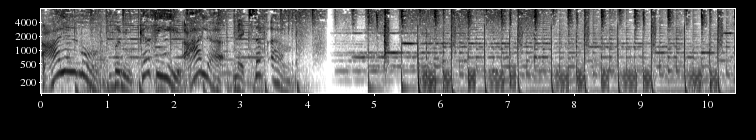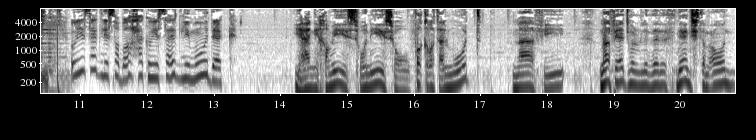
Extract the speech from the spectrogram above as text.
على ال mood. ضمن كافيين على Mix FM. ويسعد لي صباحك ويسعد لي mood ك يعني خميس ونيس وفقرة ال mood ما في ما في أجمل من الاثنين يجتمعون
